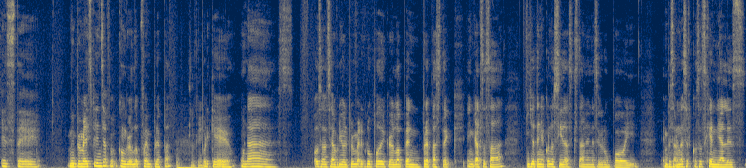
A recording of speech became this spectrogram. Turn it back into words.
Este, mi primera experiencia fue- con Girl Up fue en prepa. Ok. porque una, o sea, se abrió el primer grupo de Girl Up en Prepas Tech en Garza Sada y yo tenía conocidas que estaban en ese grupo y empezaron a hacer cosas geniales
